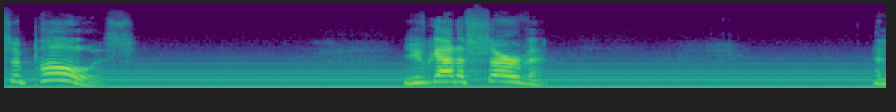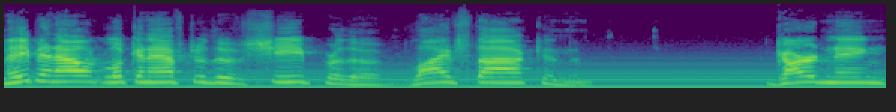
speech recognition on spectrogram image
Suppose you've got a servant and they've been out looking after the sheep or the livestock and the gardening.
